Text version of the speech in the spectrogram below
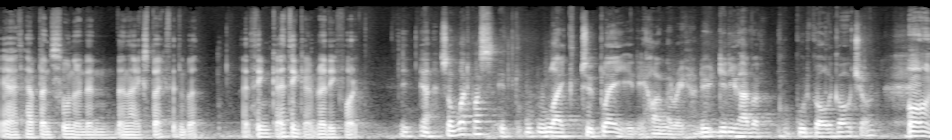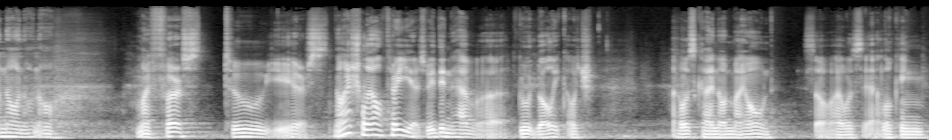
yeah it happened sooner than than I expected but I think I think I'm ready for it. Yeah. So, what was it like to play in Hungary? Did you have a good goalie coach or? Oh no no no! My first two years, no, actually all three years, we didn't have a good goalie coach. I was kind of on my own, so I was yeah, looking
